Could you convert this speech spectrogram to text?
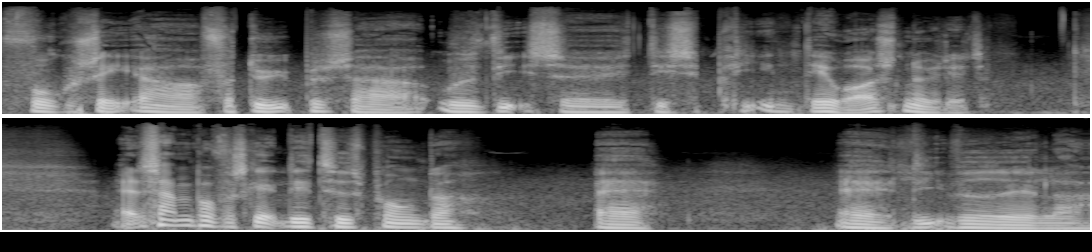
fokusere og fordybe sig og udvise disciplin, det er jo også nyttigt. Alt sammen på forskellige tidspunkter af, af livet eller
